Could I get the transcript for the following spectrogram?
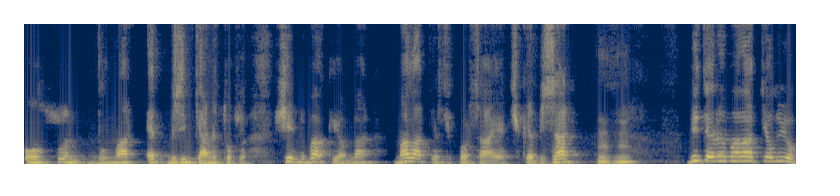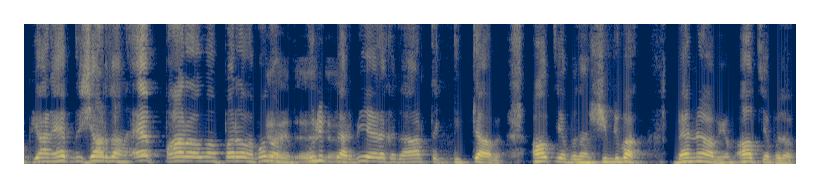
olsun. Bunlar hep bizim kendi topçu. Şimdi bakıyorum ben Malatya Spor sahaya çıkıyor. Güzel. Hı hı. Bir tane Malatyalı yok. Yani hep dışarıdan hep para alan para alan. Ulan Evet, evet, kulüpler bir yere kadar artık gitti abi. Altyapıdan şimdi bak ben ne yapıyorum altyapıda.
